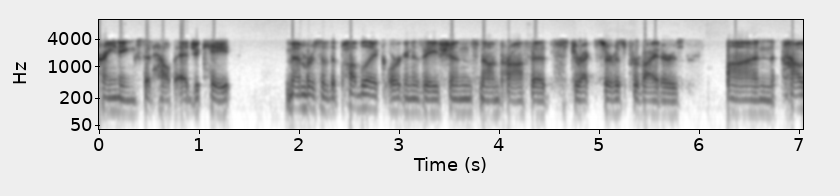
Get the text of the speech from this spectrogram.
trainings that help educate members of the public, organizations, nonprofits, direct service providers on how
